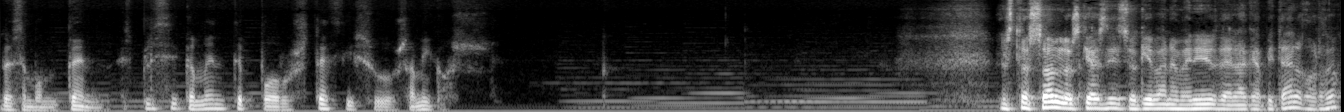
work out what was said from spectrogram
Desde Montaigne, explícitamente por usted y sus amigos. Estos son los que has dicho que iban a venir de la capital, gordo.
